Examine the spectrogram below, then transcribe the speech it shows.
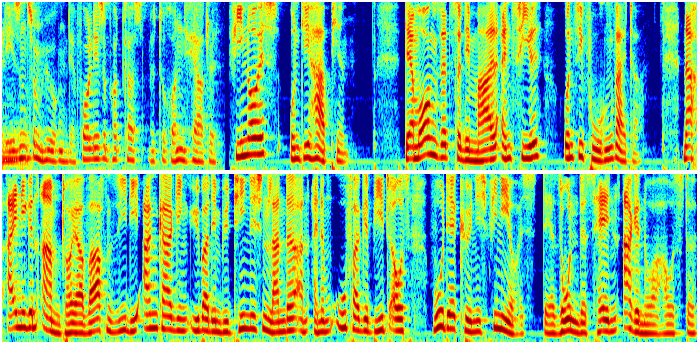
Lesen zum Hören, der Vorlesepodcast mit Ron Hertel. Phinois und die Harpien. Der Morgen setzte dem Mahl ein Ziel und sie fuhren weiter. Nach einigen Abenteuer warfen sie die Anker gegenüber dem bythinischen Lande an einem Ufergebiet aus, wo der König Phineus, der Sohn des Helden Agenor, hauste.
